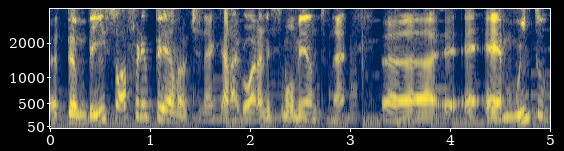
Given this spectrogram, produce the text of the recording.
Uh, também sofrem o pênalti, né, cara, agora nesse momento, né? Uh, é, é, muito.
